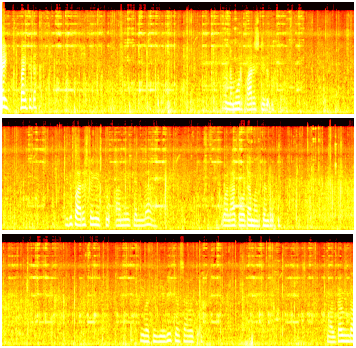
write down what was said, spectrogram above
ಏಯ್ ಬಾಯ್ತಿದ್ದ ನಮ್ಮೂರು ಫಾರೆಸ್ಟ್ ಇದು. ಇದು ಫಾರೆಸ್ಟಾಗೆ ಇತ್ತು. ಆಮೇಲೆಲ್ಲ ಹೊಲ ತೋಟ ಮಾಡ್ಕೊಂಡ್ರು. ಇವತ್ತು ಹೆವಿ ಕೆಲಸ ಆಗೋಯ್ತು. ಹೊಲ್ತವಿಂದ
